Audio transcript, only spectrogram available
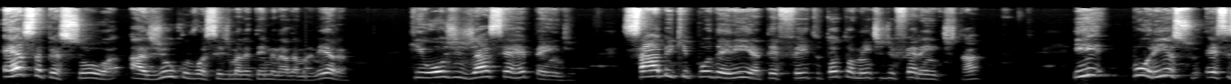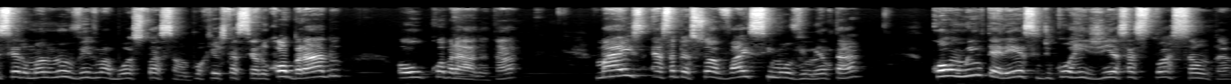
essa pessoa agiu com você de uma determinada maneira que hoje já se arrepende. Sabe que poderia ter feito totalmente diferente, tá? E por isso esse ser humano não vive uma boa situação, porque está sendo cobrado ou cobrada, tá? Mas essa pessoa vai se movimentar com o interesse de corrigir essa situação, tá?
